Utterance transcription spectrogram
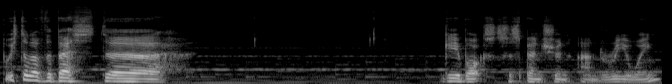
But we still have the best uh, gearbox, suspension, and rear wing.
